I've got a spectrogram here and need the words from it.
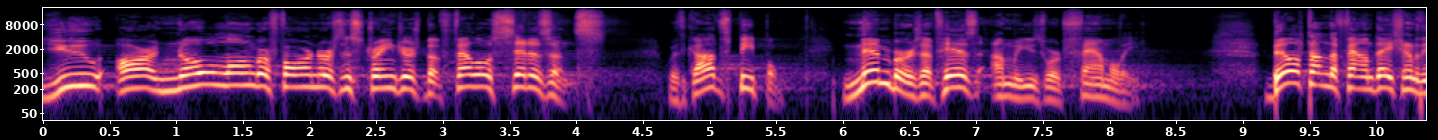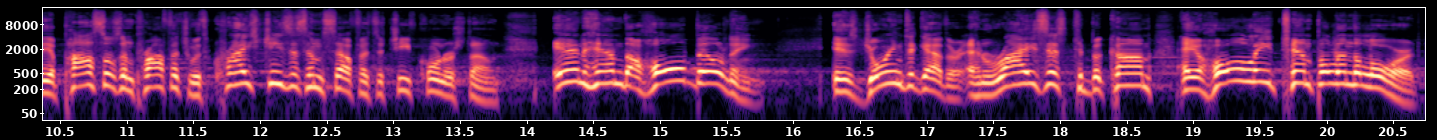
you are no longer foreigners and strangers, but fellow citizens with God's people, members of his, I'm going to use the word family built on the foundation of the apostles and prophets with Christ Jesus himself as the chief cornerstone. In him, the whole building is joined together and rises to become a holy temple in the Lord.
